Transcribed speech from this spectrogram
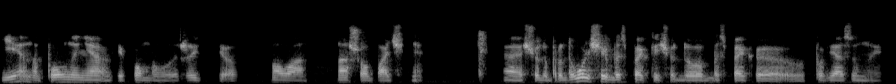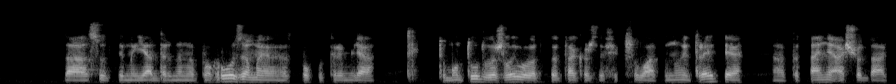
є, наповнення, в якому лежить основа нашого бачення е, щодо продовольчої безпеки, щодо безпеки е, пов'язаної да, з тими ядерними погрозами з боку Кремля. Тому тут важливо це також зафіксувати. Ну і третє е, питання: а що далі?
